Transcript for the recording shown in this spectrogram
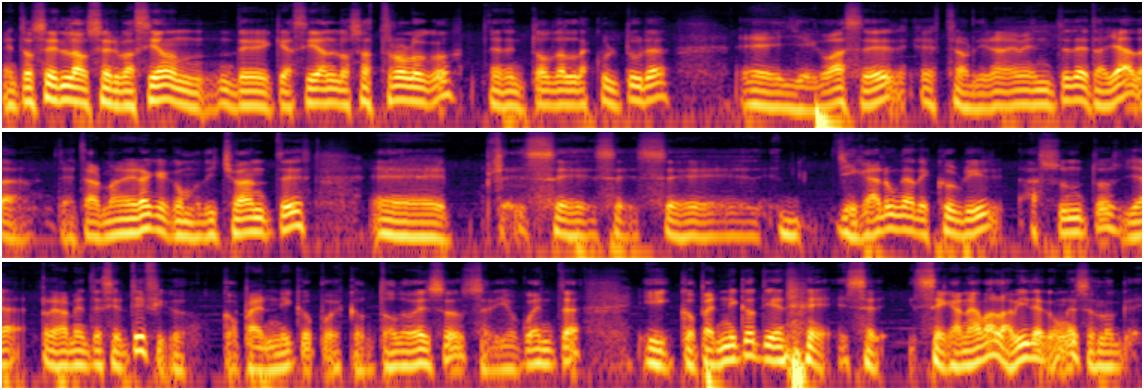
Entonces la observación de que hacían los astrólogos en todas las culturas eh, llegó a ser extraordinariamente detallada, de tal manera que, como he dicho antes, eh, se, se- se llegaron a descubrir asuntos ya realmente científicos. Copérnico, pues con todo eso se dio cuenta y Copérnico tiene se, se ganaba la vida con eso. Lo que,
